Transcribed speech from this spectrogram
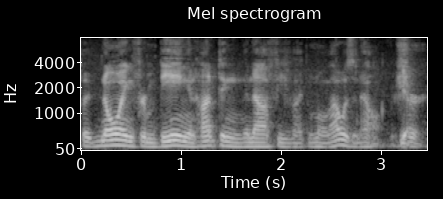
But knowing from being and hunting enough, you're like, no, that was an elk for Yeah. sure.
